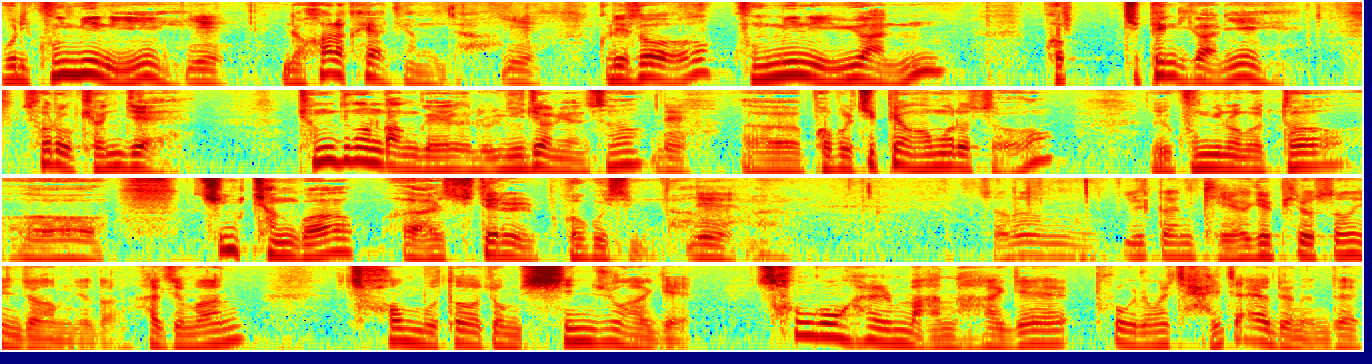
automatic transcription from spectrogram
우리 국민이 예. 허락해야 됩니다. 예. 그래서 국민이 위한 법 집행기관이 서로 견제, 평등한 관계를 유지하면서 네. 어, 법을 집행함으로써 이 국민으로부터 어, 칭찬과 어, 시대를 보고 있습니다. 예. 저는 일단 개혁의 필요성은 인정합니다. 하지만 처음부터 좀 신중하게 성공할 만하게 프로그램을 잘 짜야 되는데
